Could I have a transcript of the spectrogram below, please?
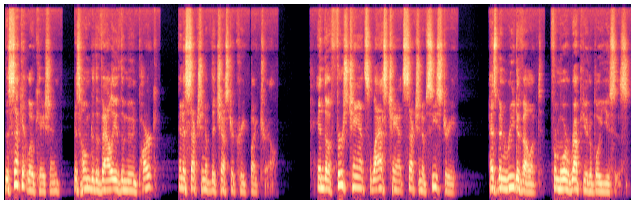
The second location is home to the Valley of the Moon Park and a section of the Chester Creek Bike Trail and the first chance, last chance section of C Street has been redeveloped for more reputable uses.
